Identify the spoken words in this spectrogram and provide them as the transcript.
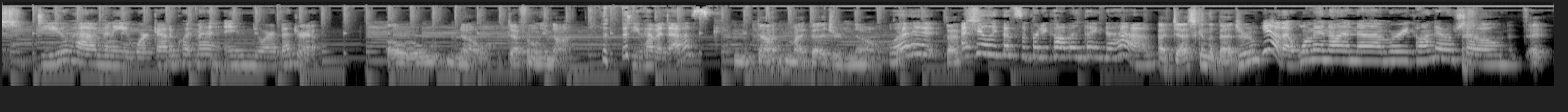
Yes. do you have any workout equipment in your bedroom? Oh no, definitely not. Do you have a desk? Not in my bedroom. No. What? I that's- feel like that's a pretty common thing to have. A desk in the bedroom? Yeah, that woman on uh, Marie Kondo show. It-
